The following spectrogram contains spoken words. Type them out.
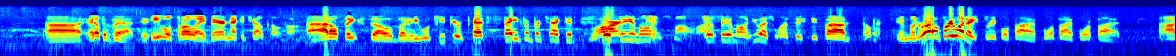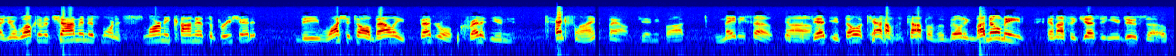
uh, at the vet. He will throw a bare naked chokehold on him. I don't think so, but he will keep your pet safe and protected. Large Go see him on. and small. right? Go see him on US 165 in Monroe. 318-345-4545. Uh, you're welcome to chime in this morning. Smarmy comments appreciated. The Ouachita Valley Federal Credit Union text line found Jamie Foxx. Maybe so. If Uh, the dead, you throw a cat off the top of a building. By no means am I suggesting you do so,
